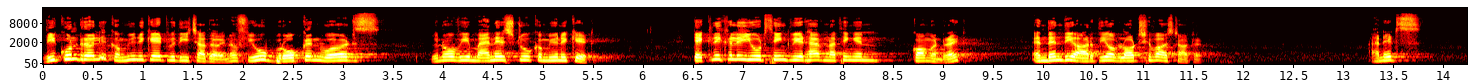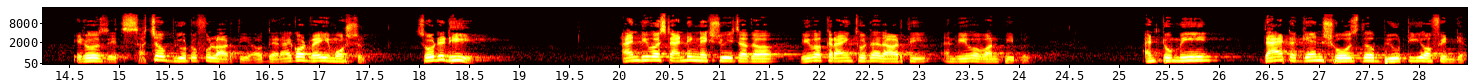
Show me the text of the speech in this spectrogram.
We couldn't really communicate with each other. In a few broken words, you know, we managed to communicate. Technically, you'd think we'd have nothing in common, right? And then the Aarti of Lord Shiva started. And it's, it was, it's such a beautiful Aarti out there. I got very emotional. So did he. And we were standing next to each other. We were crying through that Aarti, and we were one people. And to me, that again shows the beauty of India.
